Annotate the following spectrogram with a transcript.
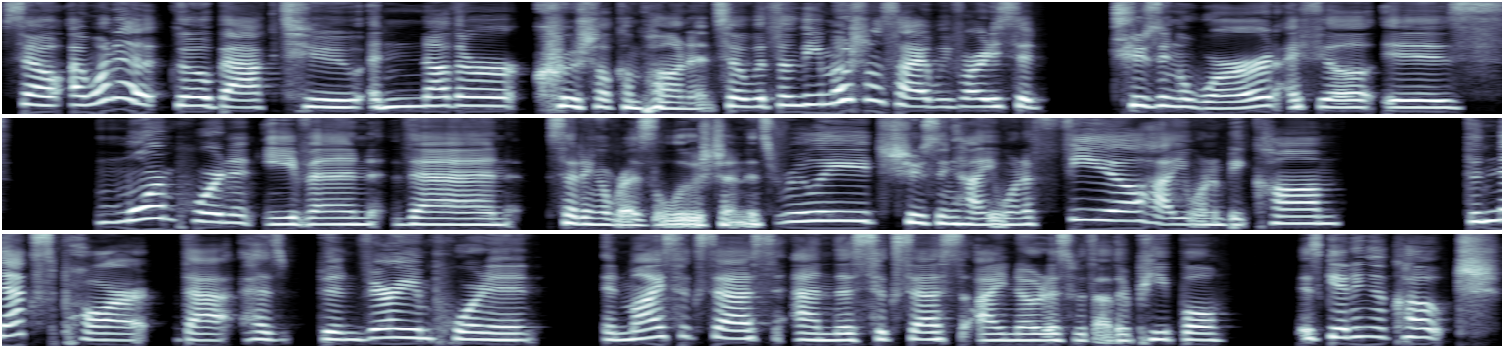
So I want to go back to another crucial component. So within the emotional side, we've already said choosing a word, I feel is more important even than setting a resolution. It's really choosing how you want to feel, how you want to become. The next part that has been very important in my success and the success I notice with other people is getting a coach.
